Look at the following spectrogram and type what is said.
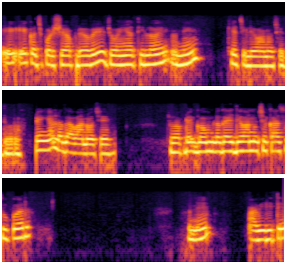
એક જ પડશે આપણે હવે. જો અહીંયાથી લઈ અને ખેંચી લેવાનો છે દોરો. અહીંયા લગાવવાનો છે. જો આપણે ગમ લગાવી દેવાનું છે કાચ ઉપર. અને આવી રીતે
